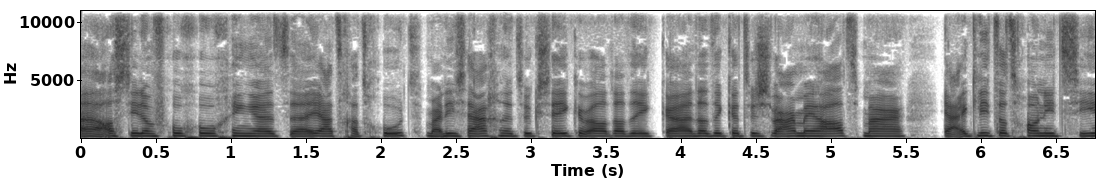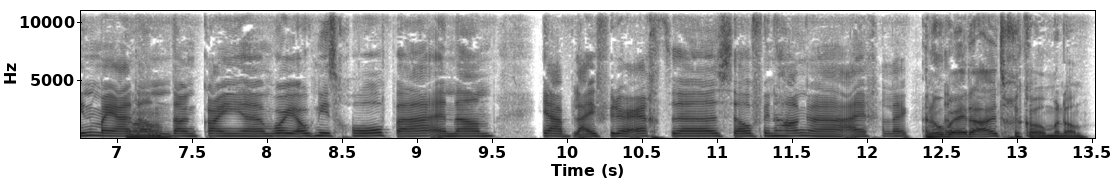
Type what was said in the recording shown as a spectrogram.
uh, als die dan vroegen hoe ging het, uh, ja, het gaat goed. Maar die zagen natuurlijk zeker wel dat ik, uh, dat ik het er zwaar mee had. Maar ja, ik liet dat gewoon niet zien. Maar ja, dan, Oh. dan kan je, word je ook niet geholpen. En dan ja, blijf je er echt zelf in hangen eigenlijk. En hoe ben je eruit gekomen dan?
